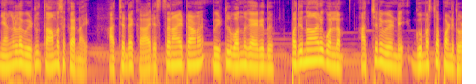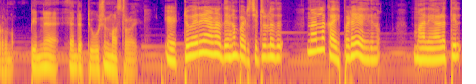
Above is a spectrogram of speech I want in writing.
ഞങ്ങളുടെ വീട്ടിൽ താമസക്കാരനായി. അച്ഛന്റെ കാര്യസ്ഥനായിട്ടാണ് വീട്ടിൽ വന്നു കയറിയത്. പതിനാല് കൊല്ലം അച്ഛനു വേണ്ടി ഗുമസ്തപ്പണി തുടർന്നു. പിന്നെ എന്റെ ട്യൂഷൻ മാസ്റ്ററായി. എട്ടുവരെയാണ് അദ്ദേഹം പഠിച്ചിട്ടുള്ളത്. നല്ല കൈപ്പടയായിരുന്നു. മലയാളത്തിൽ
